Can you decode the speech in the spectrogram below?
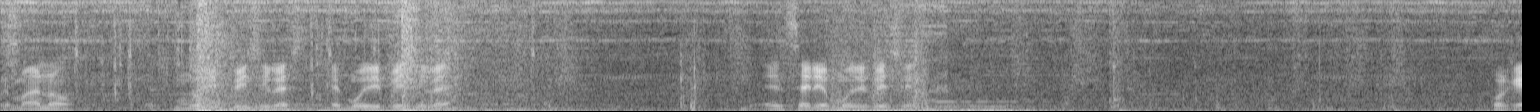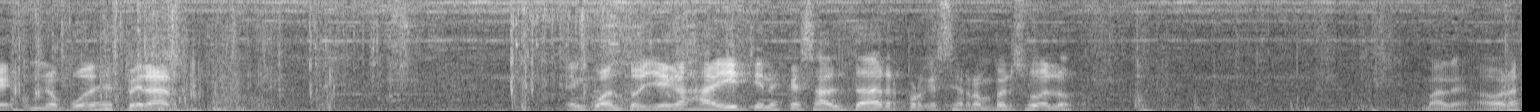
Hermano Es muy difícil, es, es muy difícil, eh En serio, es muy difícil. Porque no puedes esperar. En cuanto llegas ahí Tienes que saltar porque se rompe el suelo. Vale, ahora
